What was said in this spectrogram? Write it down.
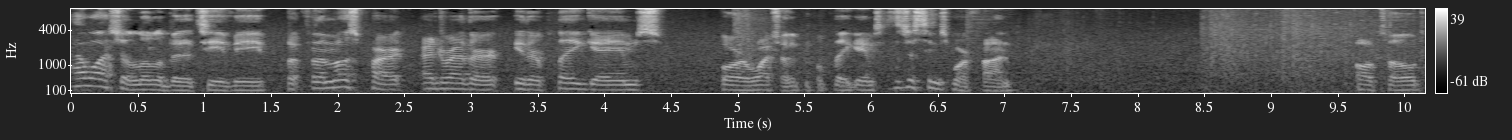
I watch a little bit of TV, but for the most part, I'd rather either play games or watch other people play games because it just seems more fun. All told.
